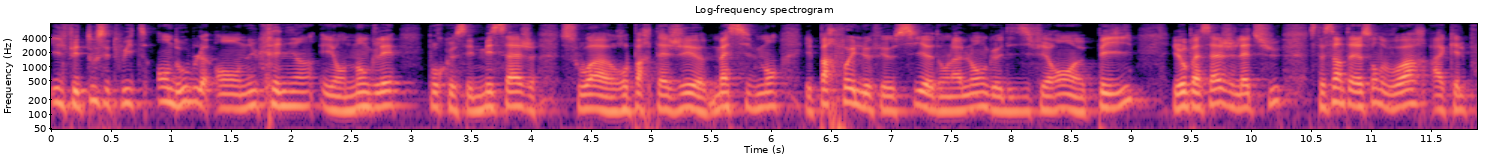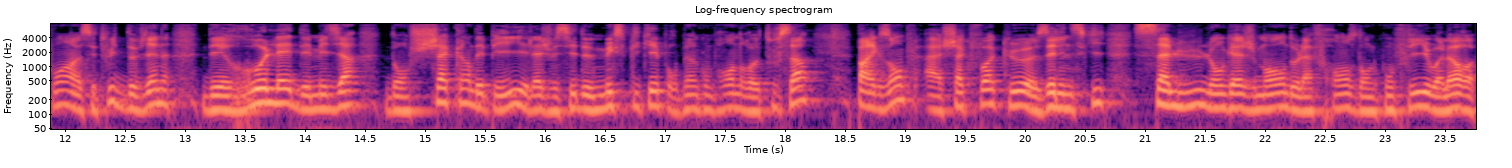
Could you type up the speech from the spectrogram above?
Il fait tous ses tweets en double, en ukrainien et en anglais, pour que ces messages soient repartagés euh, massivement. Et parfois, il le fait aussi dans la langue des différents pays. Et au passage, là-dessus, c'est assez intéressant de voir à quel point ces tweets deviennent des relais des médias dans chacun des pays. Et là, je vais essayer de m'expliquer pour bien comprendre tout ça. Par exemple, à chaque fois que Zelensky salue l'engagement de la France dans le conflit ou alors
